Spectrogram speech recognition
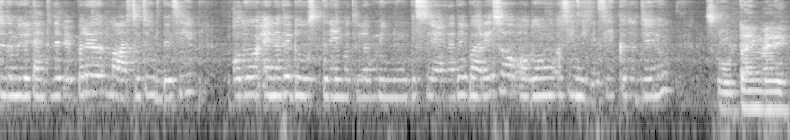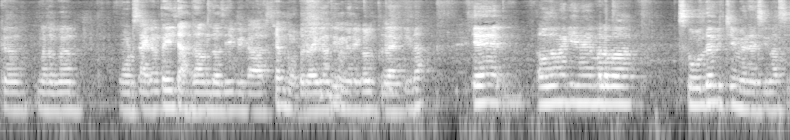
ਜਦੋਂ ਮੇਰੇ 10th ਦੇ ਪੇਪਰ ਮਾਰਚ 'ਚ ਹੁੰਦੇ ਸੀ। ਉਦੋਂ ਇਹਨਾਂ ਦੇ ਦੋਸਤ ਨੇ ਮਤਲਬ ਮੈਨੂੰ ਦੱਸਿਆ ਇਹਨਾਂ ਦੇ ਬਾਰੇ ਸੋ ਉਦੋਂ ਅਸੀਂ ਮਿਲੇ ਸੀ ਇੱਕ ਦੂਜੇ ਨੂੰ। ਸਕੂਲ ਟਾਈਮ ਮੈਂ ਇੱਕ ਮਤਲਬ ਮੋਟਰਸਾਈਕਲ ਤੇ ਹੀ ਜਾਂਦਾ ਹੁੰਦਾ ਸੀ ਵਿਕਾਸ ਚ ਮੋਟਰਸਾਈਕਲ ਸੀ ਮੇਰੇ ਕੋਲ ਪਲੈਨ ਨਾ ਕਿ ਉਦੋਂ ਮੈਂ ਕਿਵੇਂ ਮਤਲਬ ਸਕੂਲ ਦੇ ਵਿੱਚ ਹੀ ਮਿਲੇ ਸੀ ਬਸ।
